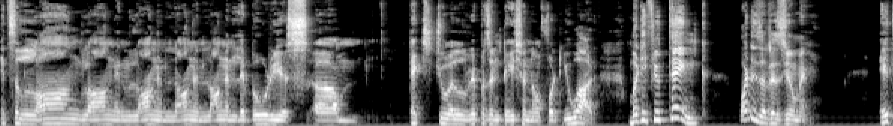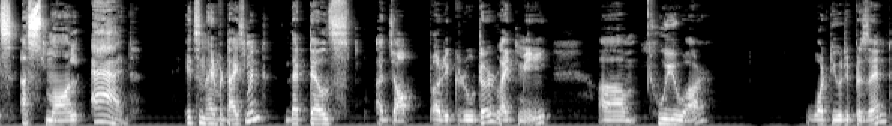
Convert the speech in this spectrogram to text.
It's a long long and long and long and long and laborious um, textual representation of what you are. But if you think, what is a resume? It's a small ad. It's an advertisement that tells a job, a recruiter like me, um, who you are, what you represent.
